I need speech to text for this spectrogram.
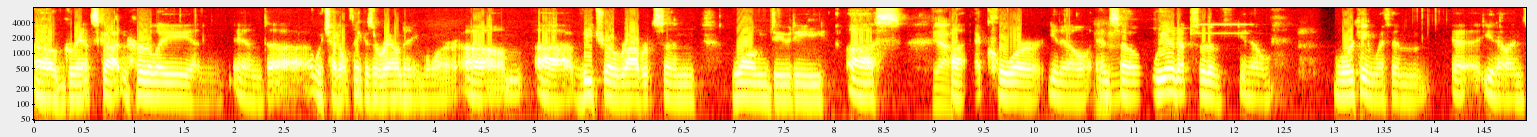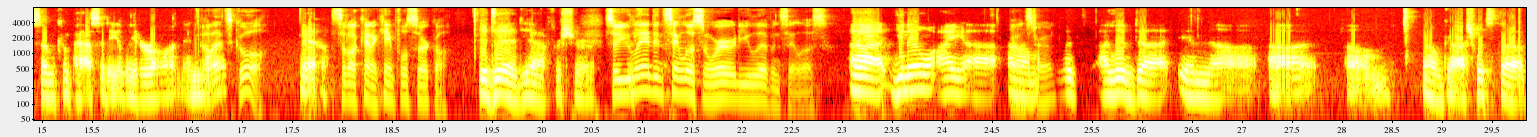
uh, Grant Scott and Hurley, and and uh, which I don't think is around anymore. Um, uh, Vitro Robertson, Wong Doody, us Yeah. uh, at Core, you know, and Mhm. so we ended up sort of you know working with him, uh, you know, in some capacity later on. And oh, that's cool. yeah, So it all kind of came full circle. It did, yeah, for sure. So you land in St. Louis, and where do you live in St. Louis? Uh, you know, I uh, um, lived, I lived uh, in uh, uh, um, oh gosh, what's the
